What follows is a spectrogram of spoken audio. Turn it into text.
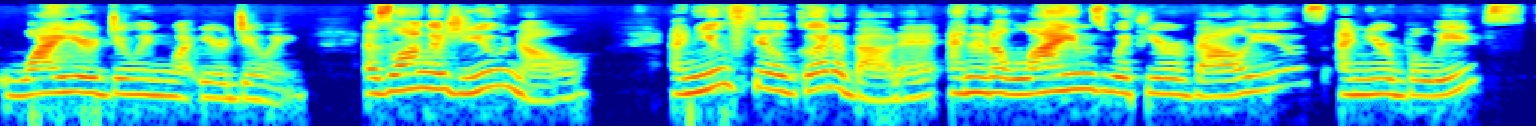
why you're doing what you're doing. As long as you know and you feel good about it and it aligns with your values and your beliefs,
